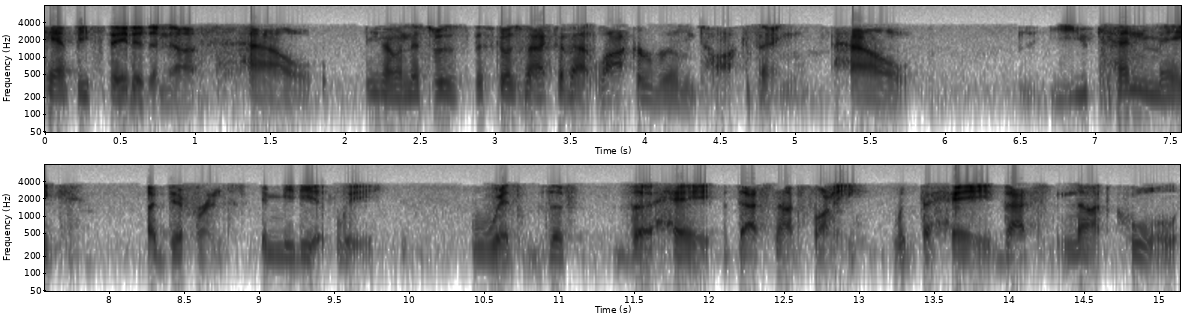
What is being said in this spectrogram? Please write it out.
can't be stated enough how, you know, and this was, this goes back to that locker room talk thing, how you can make a difference immediately with the the hey, that's not funny, with the hey, that's not cool.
